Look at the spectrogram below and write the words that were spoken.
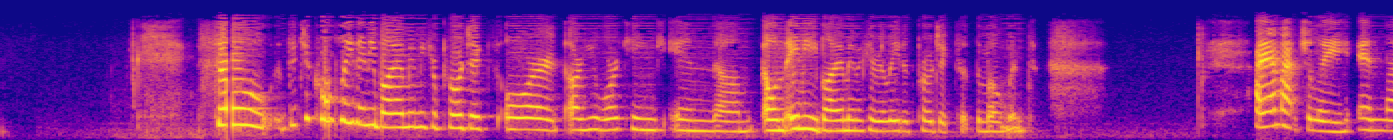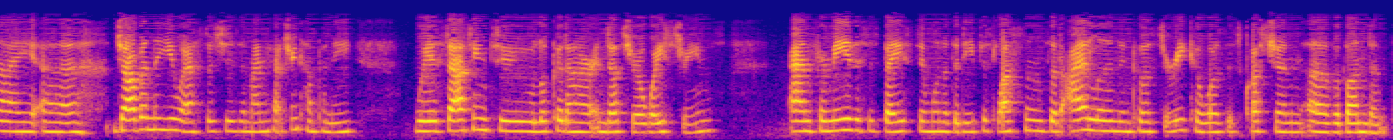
So, did you complete any biomimicry projects, or are you working in um, on any biomimicry related projects at the moment? I am actually in my uh, job in the U.S., which is a manufacturing company we're starting to look at our industrial waste streams. And for me, this is based in one of the deepest lessons that I learned in Costa Rica was this question of abundance.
